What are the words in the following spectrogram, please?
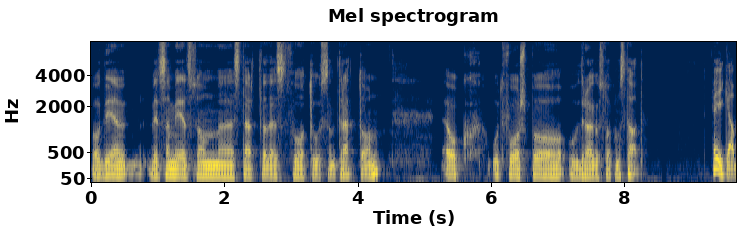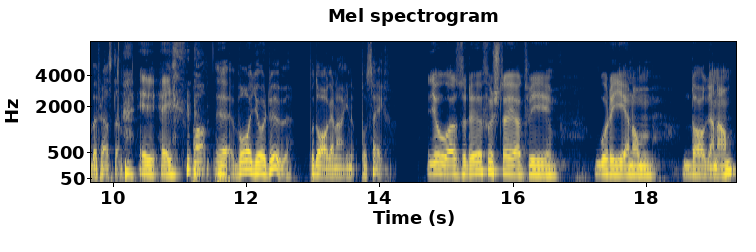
Och det är en verksamhet som uh, startades 2013 och utförs på uppdrag av Stockholms stad. Hej Gabbe förresten. Hej, hej. Ja, eh, vad gör du på dagarna på Safe? Jo, alltså det första är att vi går igenom dagarna.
